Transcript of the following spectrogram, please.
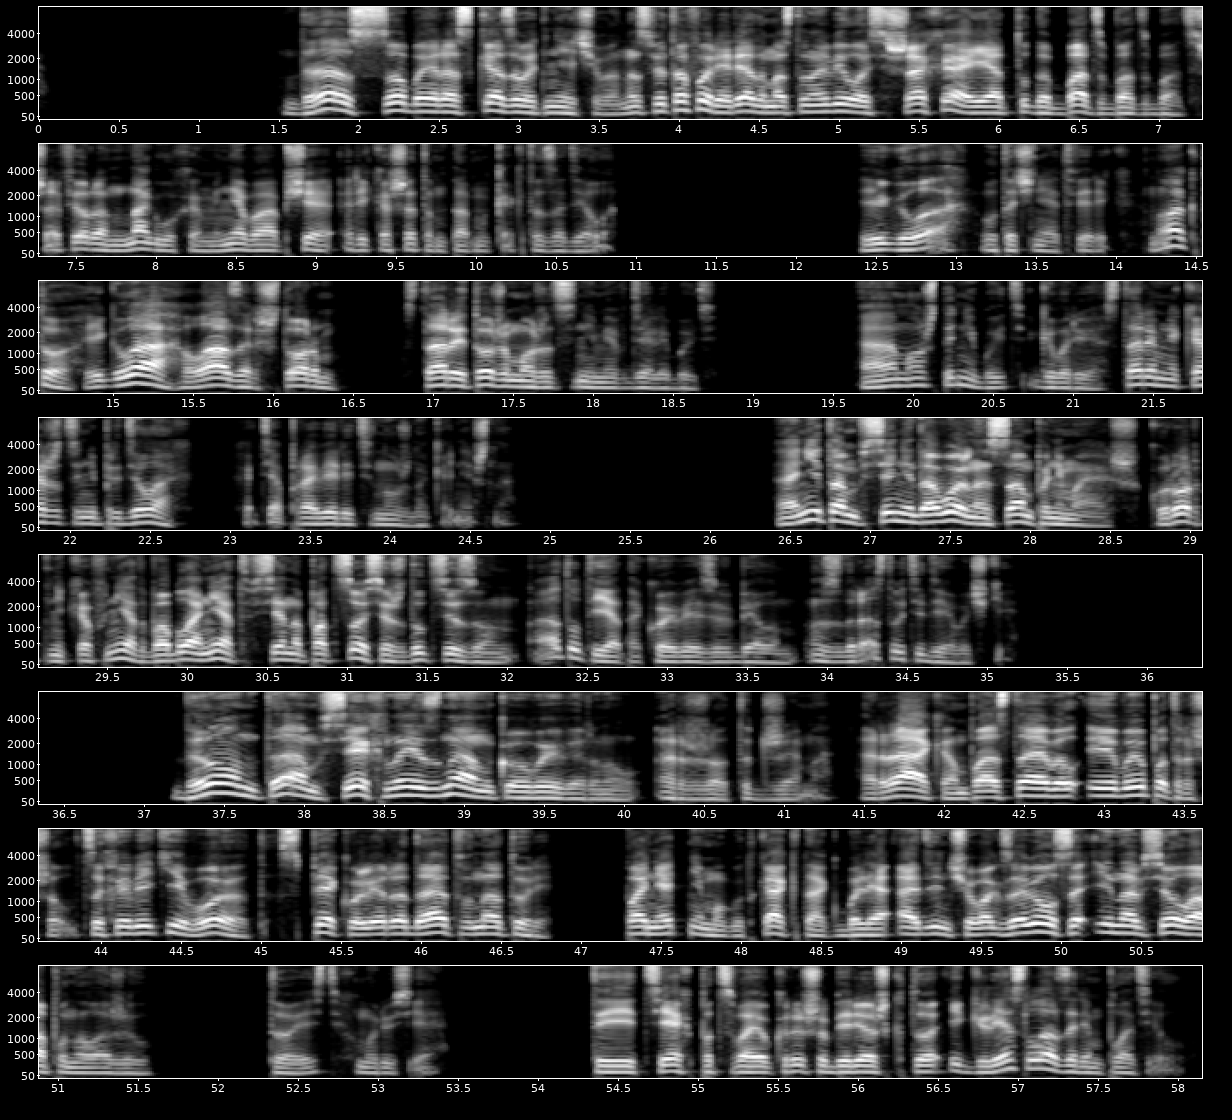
«Да, особо и рассказывать нечего. На светофоре рядом остановилась шаха, и оттуда бац-бац-бац. Шофёра наглухо, меня вообще рикошетом там как-то задело». «Игла», — уточняет Ферик. «Ну а кто? Игла, Лазарь, Шторм. Старый тоже может с ними в деле быть». А может и не быть, говорю я. Старый, мне кажется, не при делах. Хотя проверить нужно, конечно. Они там все недовольны, сам понимаешь. Курортников нет, бабла нет, все на подсосе ждут сезон. А тут я такой весь в белом. Здравствуйте, девочки. «Да он там всех наизнанку вывернул», — ржет Джема. «Раком поставил и выпотрошил. Цеховики воют, спекули рыдают в натуре. Понять не могут, как так, бля, один чувак завелся и на все лапу наложил. То есть, хмурюсь я. Ты тех под свою крышу берешь, кто игле с лазарем платил?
